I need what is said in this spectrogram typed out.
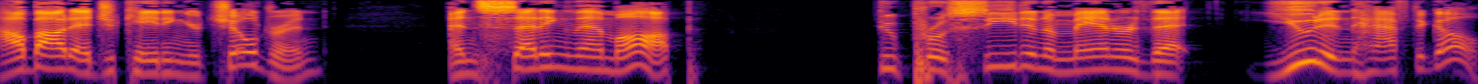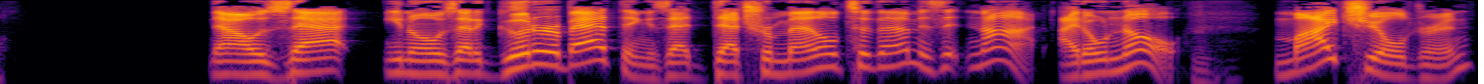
How about educating your children and setting them up to proceed in a manner that you didn't have to go? Now, is that, you know, is that a good or a bad thing? Is that detrimental to them? Is it not? I don't know. Hmm. My children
